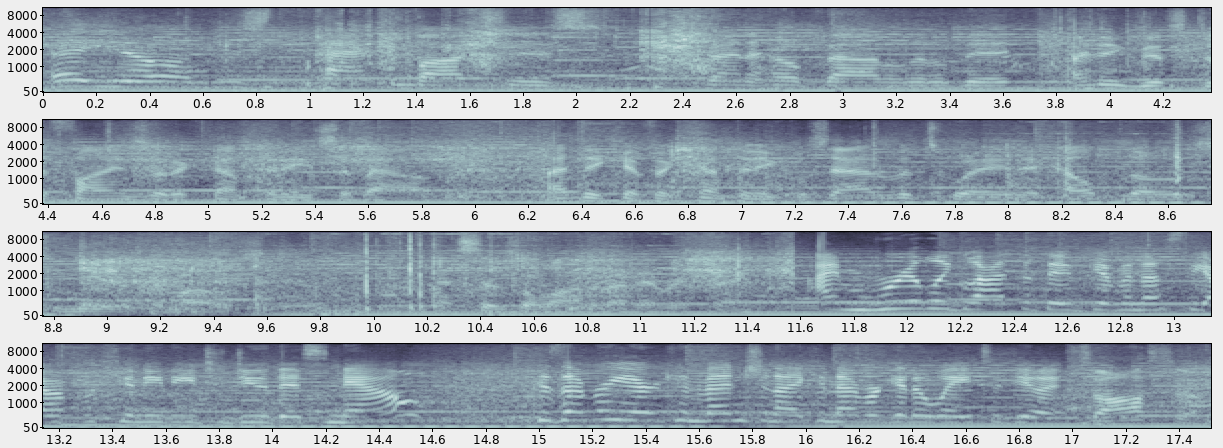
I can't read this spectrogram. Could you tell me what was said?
Hey, you know, I'm just packing boxes, trying to help out a little bit. I think this defines what a company's about. I think if a company goes out of its way to help those who need it the most, that says a lot about everything. I'm really glad that they've given us the opportunity to do this now, because every year at convention I can never get away to do it. It's awesome.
